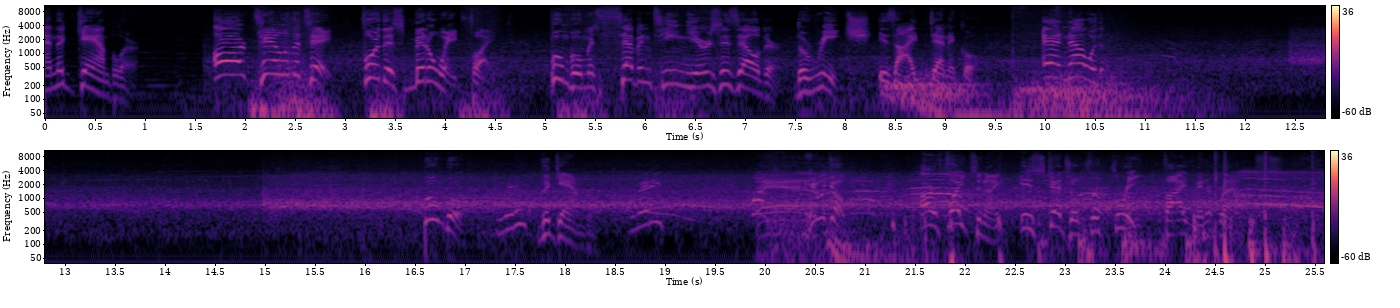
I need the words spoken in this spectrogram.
and the Gambler. Our tale of the tape for this middleweight fight. Boom Boom is 17 years his elder. The reach is identical. And now with... Boom Boom. ready? The Gambler. You ready? And here we go. Our fight tonight is scheduled for three five-minute rounds.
